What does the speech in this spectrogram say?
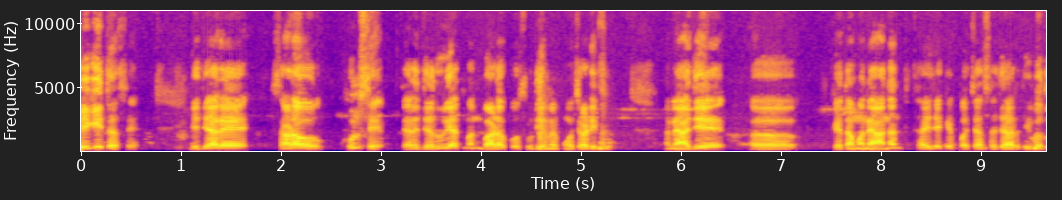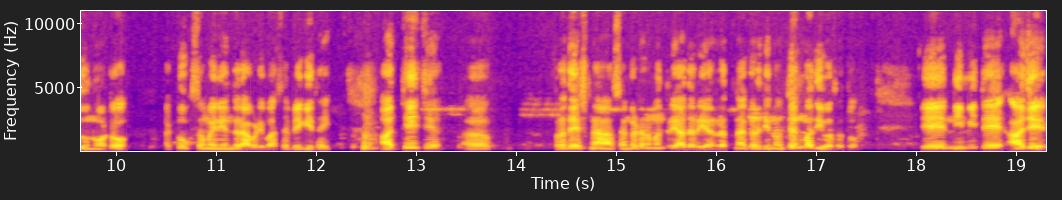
ભેગી થશે કે જ્યારે શાળાઓ ખુલશે, ત્યારે જરૂરિયાતમંદ બાળકો સુધી અમે પહોંચાડીશું. અને આજે અ, કહેતા મને આનંદ થાય છે કે પચાસ હજારથી વધુ નોટો ટૂંક સમયની અંદર આપણી પાસે ભેગી થઈ. આજથી જ પ્રદેશના સંગઠન મંત્રી આદરણીય રત્નાકરજીનો જન્મદિવસ હતો. એ નિમિત્તે આજે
